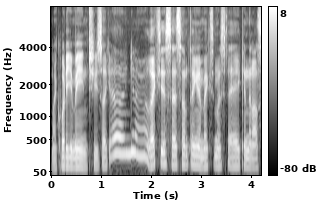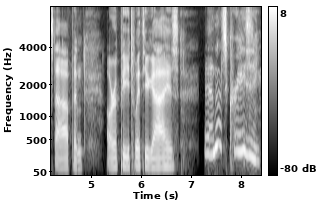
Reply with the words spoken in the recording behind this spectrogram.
I'm like, what do you mean? She's like, Oh, you know, Alexia says something and makes a mistake, and then I'll stop and I'll repeat with you guys. And that's crazy.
